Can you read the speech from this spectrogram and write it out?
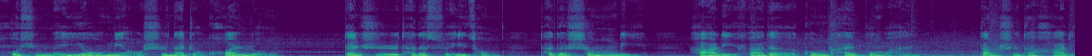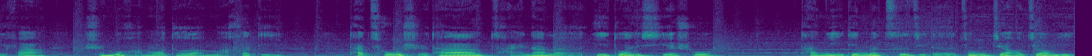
或许没有藐视那种宽容，但是他的随从，他的胜利，哈里发的公开不满。当时的哈里发是穆罕默德·马赫迪。他促使他采纳了异端邪说，他拟定了自己的宗教教义，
